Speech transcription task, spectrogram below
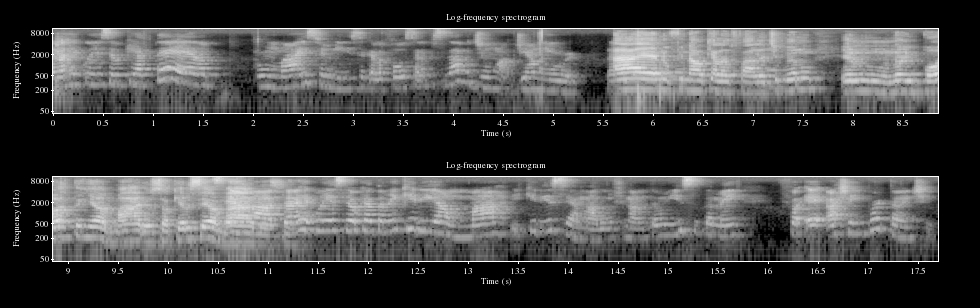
ela reconheceu que até ela, por mais feminista que ela fosse, ela precisava de, um, de amor. na Ah, é no final que ela fala, tipo, eu não, eu não, não importo em amar, eu só quero ser Ser amada. amada. assim. Então ela reconheceu que ela também queria amar e queria ser amada no final. Então isso também foi, é, achei importante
